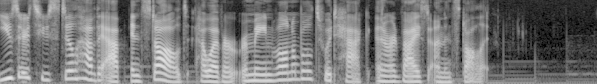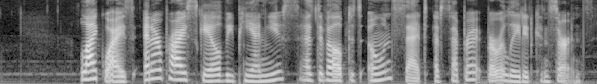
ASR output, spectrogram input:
Users who still have the app installed, however, remain vulnerable to attack and are advised to uninstall it. Likewise, enterprise scale VPN use has developed its own set of separate but related concerns.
